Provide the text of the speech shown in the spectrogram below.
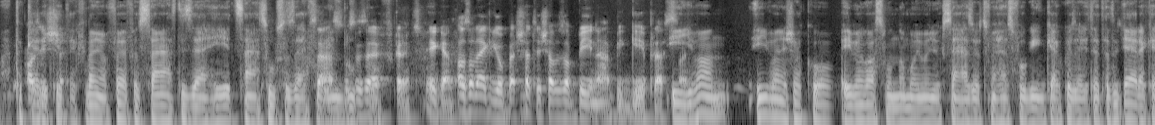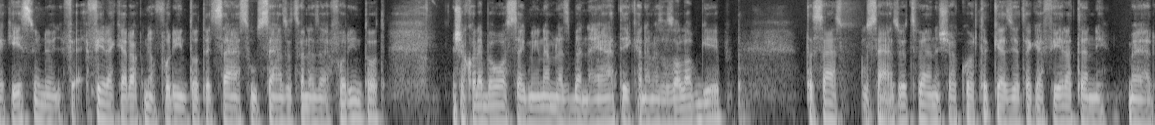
hát a kerítétek nagyon fel, 117-120 ezer forint. 120 ezer forint, igen. Az a legjobb eset, és az a bénábbig gép lesz. Így van, így van, és akkor én meg azt mondom, hogy mondjuk 150-hez fog inkább közelíteni. Tehát, hogy erre kell készülni, hogy félre kell rakni a forintot, egy 120-150 ezer forintot, és akkor ebbe valószínűleg még nem lesz benne játék, hanem ez az alapgép. Tehát 120-150, és akkor te kezdjetek el félretenni, mert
